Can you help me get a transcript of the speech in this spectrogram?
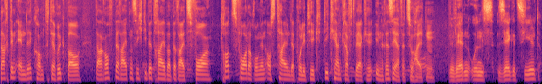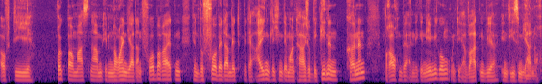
Nach dem Ende kommt der Rückbau. Darauf bereiten sich die Betreiber bereits vor, trotz Forderungen aus Teilen der Politik, die Kernkraftwerke in Reserve zu halten. Wir werden uns sehr gezielt auf die Rückbaumaßnahmen im neuen Jahr dann vorbereiten. Denn bevor wir damit mit der eigentlichen Demontage beginnen können, brauchen wir eine Genehmigung und die erwarten wir in diesem Jahr noch.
